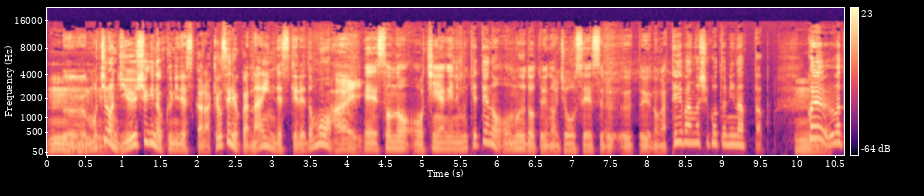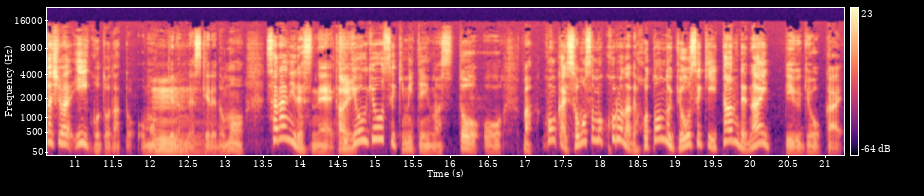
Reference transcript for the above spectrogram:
もちろん自由主義の国ですから強制力はないんですけれども、はい、えー、その賃上げに向けてのムードというのを醸成するというのが定番の仕事になったと。これ私はいいことだと思ってるんですけれども、さらにですね、企業業績見ていますと、はい、まあ、今回そもそもコロナでほとんど業績傷んでないっていう業界、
